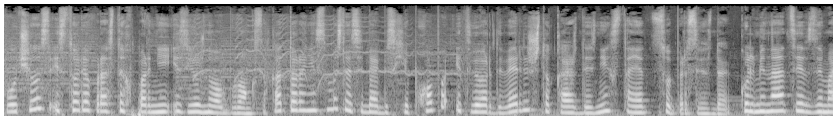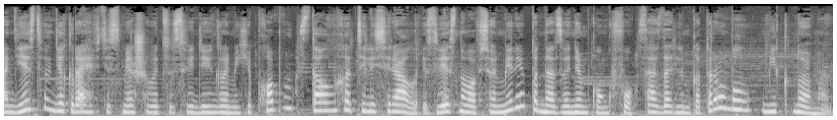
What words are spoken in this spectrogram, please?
Получилась история простых парней из Южного Бронкса, которые не смыслят себя без хип-хопа и твердо верят, что каждый из них станет суперзвездой. Игры. Кульминацией взаимодействия, где граффити смешивается с видеоиграми хип-хопом, стал выход телесериала, известного во всем мире под названием «Kung Faux», создателем которого был Мик Нойман.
